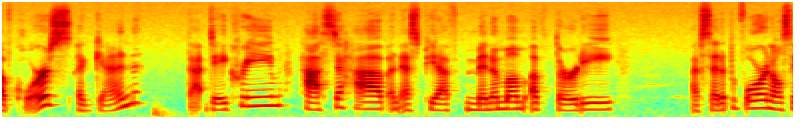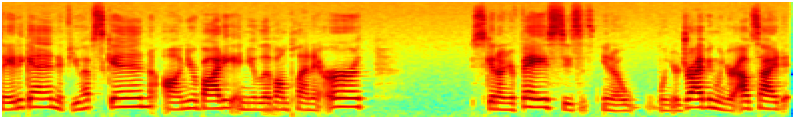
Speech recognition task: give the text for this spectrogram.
Of course, again, that day cream has to have an SPF minimum of 30. I've said it before and I'll say it again. If you have skin on your body and you live on planet Earth, skin on your face, you know, when you're driving, when you're outside,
